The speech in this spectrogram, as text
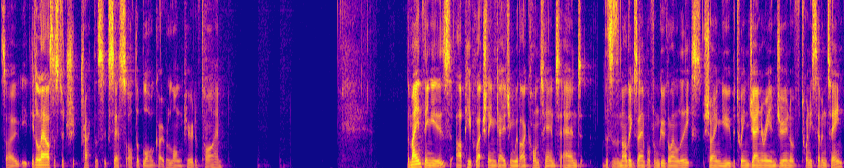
So it, it allows us to tr track the success of the blog over a long period of time. The main thing is, are people actually engaging with our content? And this is another example from Google Analytics showing you between January and June of 2017.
